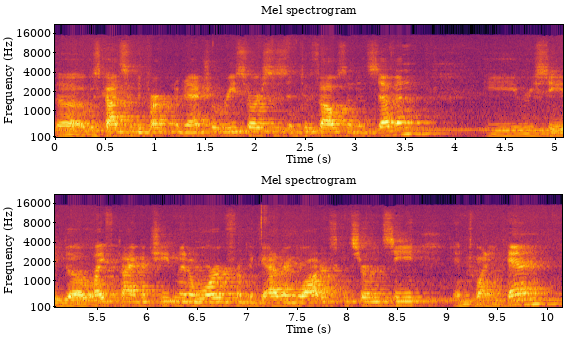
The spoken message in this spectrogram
the Wisconsin Department of Natural Resources in 2007. He received a Lifetime Achievement Award from the Gathering Waters Conservancy in 2010.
